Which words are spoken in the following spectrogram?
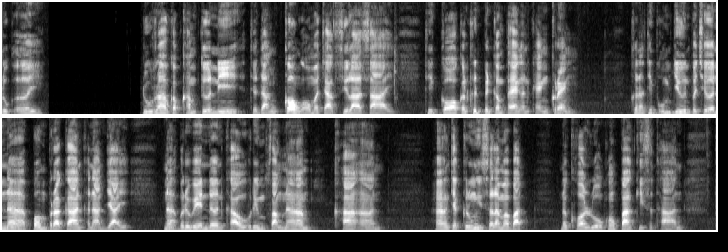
ลูกเอ๋ย ดูราวกับคำเตือนนี้จะดังก้องออกมาจากศิลาทราย ที่ก่อกันขึ้นเป็นกำแพงอันแข็งแกร่ง ขณะที่ผมยืนเผชิญหน้าป้อมปราการขนาดใหญ่ ณบริเวณเดินเขาริมฝั่งน้ำคาฮาน ห่างจากกรุงอิสลามาบัดนครหลวงของปากีสถาน ไป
